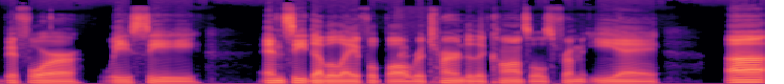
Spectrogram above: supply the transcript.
before we see NCAA football return to the consoles from EA. Uh,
